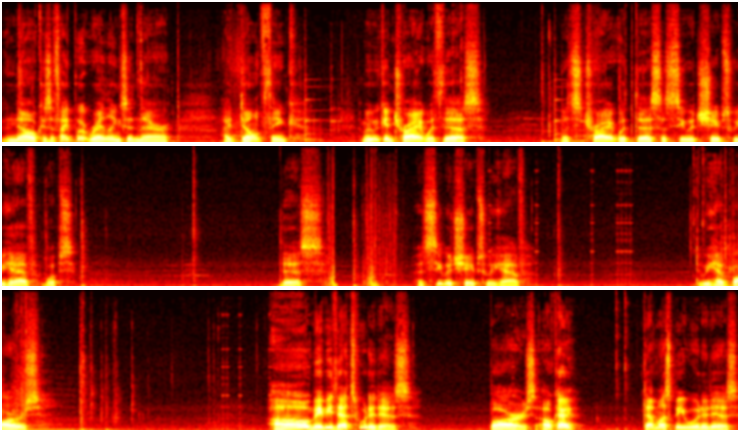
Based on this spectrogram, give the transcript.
No, because if I put railings in there, I don't think... I mean, we can try it with this. Let's try it with this. Let's see what shapes we have. Whoops. This. Let's see what shapes we have. Do we have bars? Oh, maybe that's what it is. Bars. Okay. That must be what it is.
